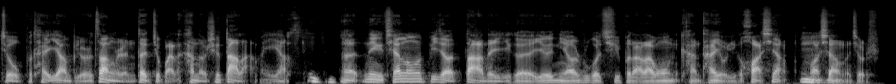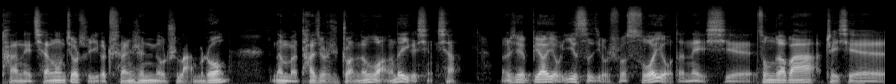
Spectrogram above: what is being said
就不太一样。比如藏人，他就把他看到是大喇嘛一样。呃，那个乾隆比较大的一个，因为你要如果去布达拉宫，你看他有一个画像，画像呢就是他那乾隆就是一个全身都是喇嘛装，那么他就是转轮王的一个形象。而且比较有意思，就是说所有的那些宗喀巴这些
